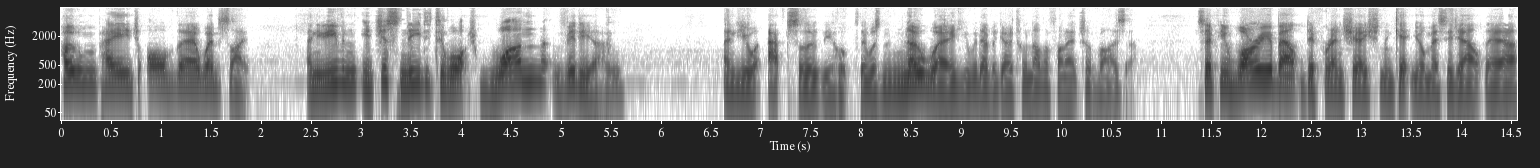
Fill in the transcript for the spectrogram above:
home page of their website. And you even you just needed to watch one video, and you were absolutely hooked. There was no way you would ever go to another financial advisor. So if you worry about differentiation and getting your message out there,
